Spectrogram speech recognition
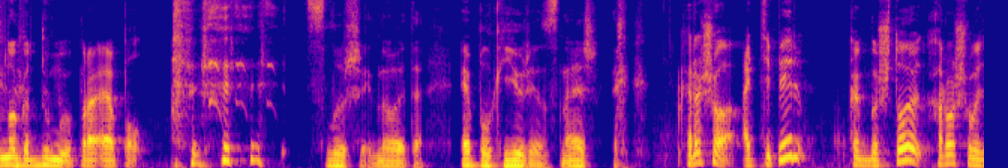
много думаю про Apple. Слушай, ну это Apple Curious, знаешь? Хорошо, а теперь как бы что хорошего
